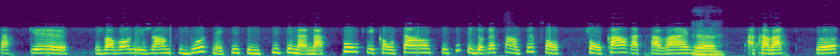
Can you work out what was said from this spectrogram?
parce que euh, je vais avoir les jambes plus douces, mais tu sais, c'est aussi tu sais, ma, ma peau qui est contente. C'est, tu sais, c'est de ressentir son, son corps à travers, euh, Mhm. à travers tout ça.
